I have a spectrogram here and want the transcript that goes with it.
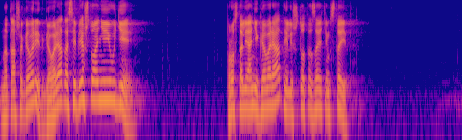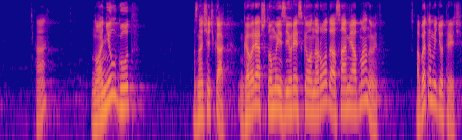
Наташа говорит, говорят о себе, что они иудеи. Просто ли они говорят или что-то за этим стоит? А? Но они лгут. Значит как? Говорят, что мы из еврейского народа, а сами обманывают. Об этом идет речь.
